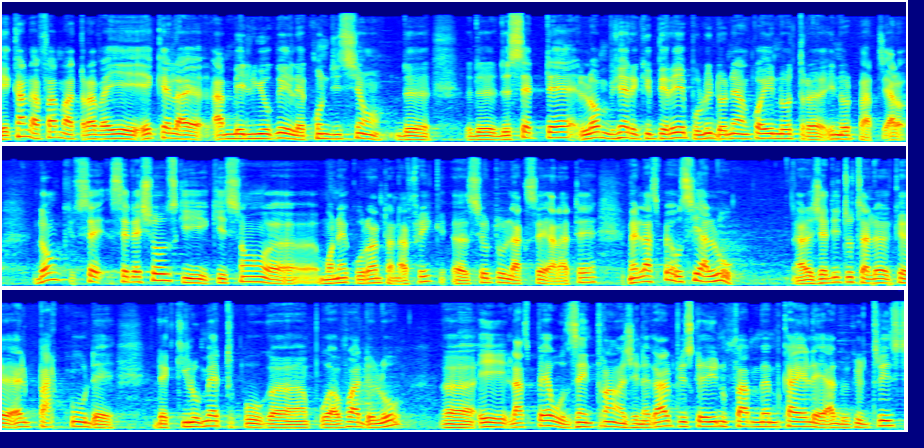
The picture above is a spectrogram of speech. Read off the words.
Et quand la femme a travaillé et qu'elle a amélioré les conditions de, de, cette terre, l'homme vient récupérer pour lui donner encore une autre, une autre partie. Alors, donc, c'est des choses qui, qui sont euh, monnaie courante en Afrique, euh, surtout l'accès à la terre, mais l'aspect aussi à l'eau. J'ai dit tout à l'heure qu'elle parcourt des, des kilomètres pour, pour avoir de l'eau. Euh, et l'aspect aux intrants en général, puisque une femme, même quand elle est agricultrice,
